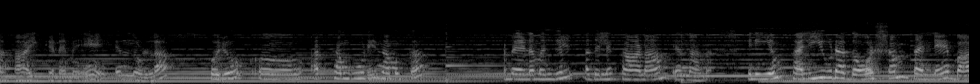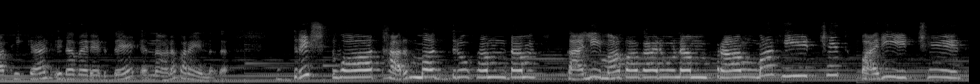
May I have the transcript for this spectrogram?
സഹായിക്കണമേ എന്നുള്ള ഒരു അർത്ഥം കൂടി നമുക്ക് വേണമെങ്കിൽ അതിൽ കാണാം എന്നാണ്. ഇനിയും കലിയുടെ ദോഷം തന്നെ ബാധിക്കാൻ ഇടവരരുത് എന്നാണ് പറയുന്നത്. दृष्ट्वा धर्मद्रुहं तं कलिमपकरुणं प्राङ्महीक्षित् परीक्षेत्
